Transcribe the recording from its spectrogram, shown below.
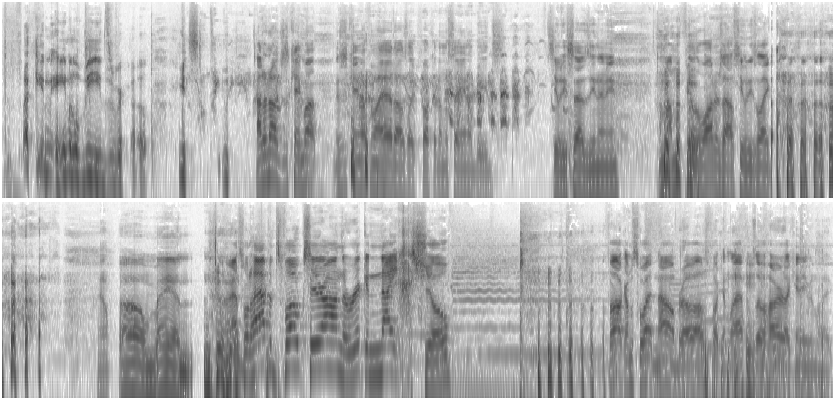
Fucking anal beads, bro. I don't know. It just came up. It just came up in my head. I was like, "Fuck it, I'm gonna say anal beads." See what he says. You know what I mean? I'm, I'm gonna feel the waters out. See what he's like. Yep. Oh man. That's what happens, folks, here on the Ric and Nic show. Fuck, I'm sweating now, bro. I was fucking laughing so hard I can't even like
